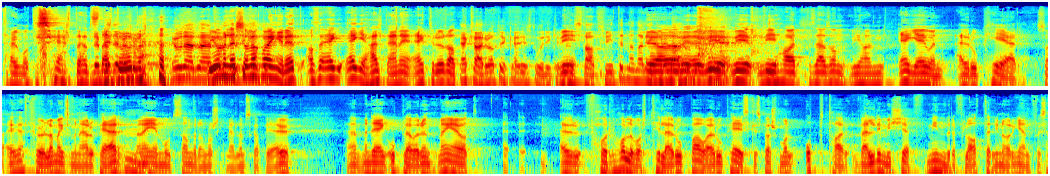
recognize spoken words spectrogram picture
Traumatisert er et sterkt ord. Men, jo, men, det, jo, men jeg skjønner poenget ditt. Altså, jeg, jeg, er helt enig. Jeg tror at Jeg er klar over at du ikke er historiker, vi, men statsviter. Men allikevel ja, vi, vi, vi, vi, har, sånn, har, Jeg er jo en europeer. Så jeg føler meg som en europeer, mm. men jeg er motstander av norsk medlemskap i EU. Eh, men det jeg opplever rundt meg, er jo at forholdet vårt til Europa og europeiske spørsmål opptar veldig mye mindre flater i Norge enn f.eks.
